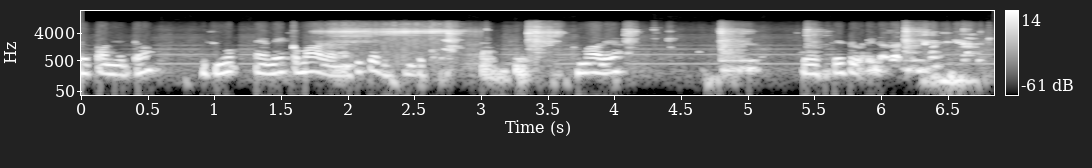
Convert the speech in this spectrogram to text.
ਆਪਾਂ ਨੇ ਤਾਂ ਇਸ ਨੂੰ ਐਵੇਂ ਘੁਮਾ ਲੈਣਾ, ਠੀਕ ਹੈ ਜੀ? ਘੁਮਾ ਲਿਆ। ਫਿਰ ਇਸ ਤੇ ਸਿਲਾਈ ਲਗਾ ਦੇਣੀ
